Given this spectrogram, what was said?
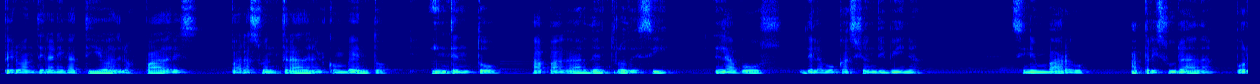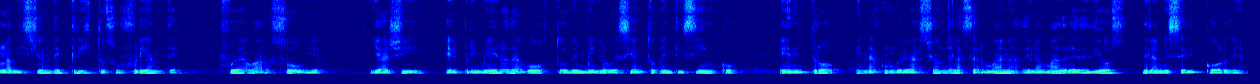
pero ante la negativa de los padres para su entrada en el convento, intentó apagar dentro de sí la voz de la vocación divina. Sin embargo, apresurada por la visión de Cristo sufriente, fue a Varsovia y allí, el primero de agosto de 1925, entró en la congregación de las Hermanas de la Madre de Dios de la Misericordia,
